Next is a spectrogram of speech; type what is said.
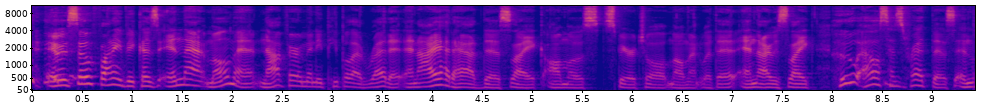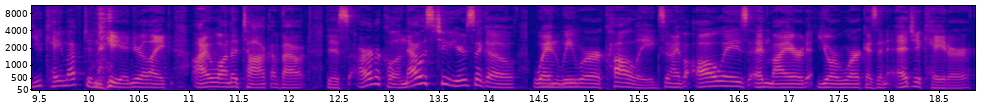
it was so funny because in that moment, not very many people had read it. And I had had this like almost spiritual moment with it. And I was like, who else has read this? And you came up to me and you're like, I want to talk about this article. And that was two years ago when mm-hmm. we were colleagues. And I've always admired your work as an educator.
